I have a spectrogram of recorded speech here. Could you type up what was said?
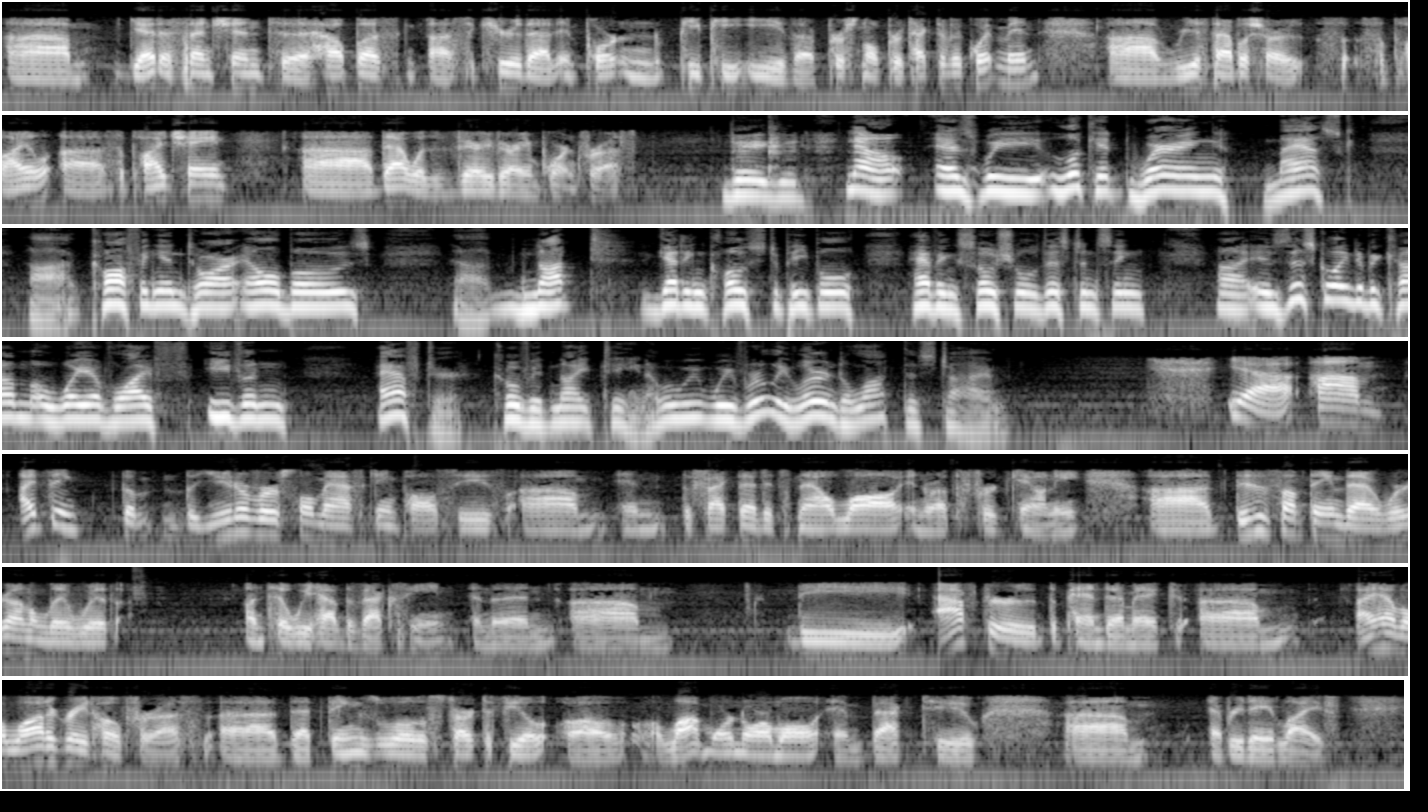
um, get Ascension to help us uh, secure that important PPE, the personal protective equipment, uh, reestablish our su- supply uh, supply chain. Uh, that was very very important for us. Very good. Now, as we look at wearing masks, uh, coughing into our elbows, uh, not getting close to people, having social distancing, uh, is this going to become a way of life even after COVID 19? I mean, we, we've really learned a lot this time. Yeah, um, I think the the universal masking policies um, and the fact that it's now law in Rutherford County, uh, this is something that we're going to live with until we have the vaccine, and then um, the after the pandemic. Um, I have a lot of great hope for us uh, that things will start to feel uh, a lot more normal and back to um, everyday life.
